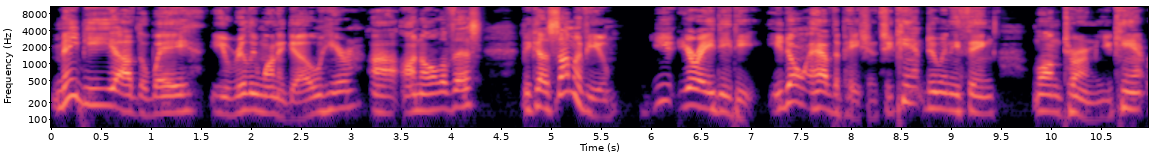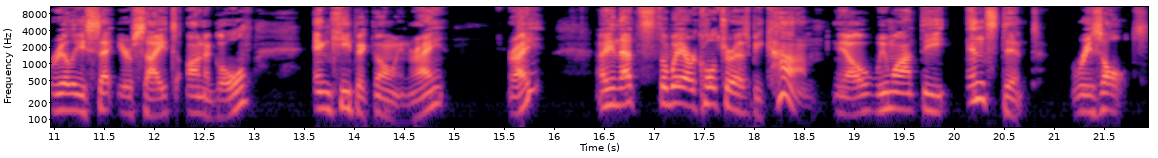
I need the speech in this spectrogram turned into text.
maybe uh, the way you really want to go here uh, on all of this, because some of you, you, you're ADD. You don't have the patience. You can't do anything long term. You can't really set your sights on a goal and keep it going, right? Right? I mean, that's the way our culture has become. You know, we want the instant results.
